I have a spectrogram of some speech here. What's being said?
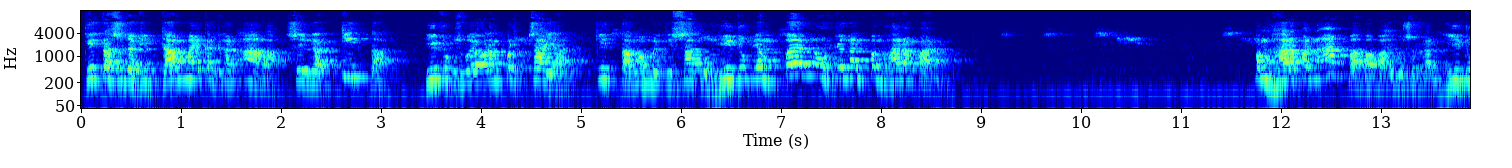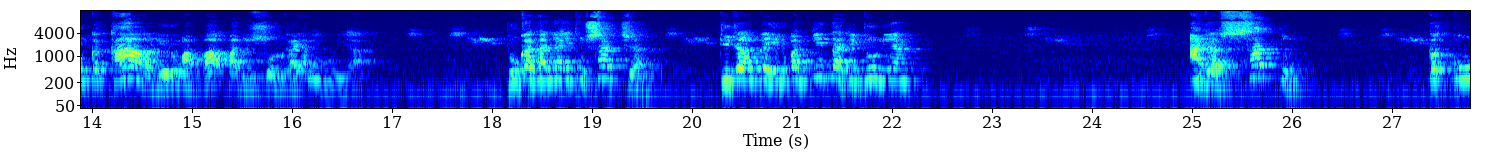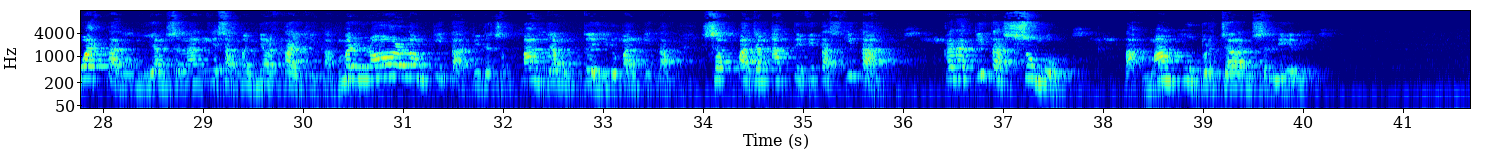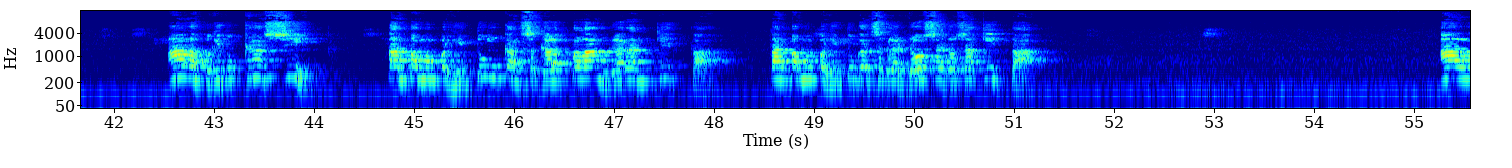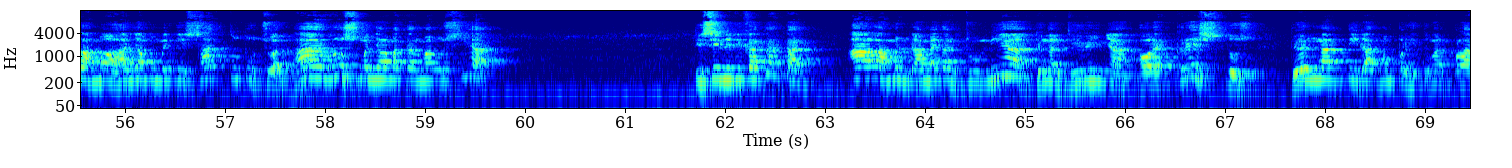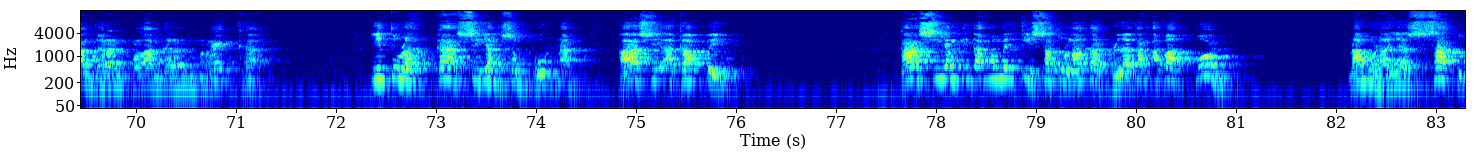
Kita sudah didamaikan dengan Allah sehingga kita hidup sebagai orang percaya, kita memiliki satu hidup yang penuh dengan pengharapan. Pengharapan apa Bapak Ibu Saudara? Hidup kekal di rumah Bapa di surga yang mulia. Bukan hanya itu saja. Di dalam kehidupan kita di dunia ada satu kekuatan yang senantiasa menyertai kita, menolong kita di sepanjang kehidupan kita, sepanjang aktivitas kita. Karena kita sungguh tak mampu berjalan sendiri. Allah begitu kasih tanpa memperhitungkan segala pelanggaran kita, tanpa memperhitungkan segala dosa-dosa kita. Allah hanya memiliki satu tujuan, harus menyelamatkan manusia. Di sini dikatakan Allah mendamaikan dunia dengan dirinya oleh Kristus dengan tidak memperhitungkan pelanggaran-pelanggaran mereka. Itulah kasih yang sempurna kasih agape, kasih yang tidak memiliki satu latar belakang apa pun, namun hanya satu,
